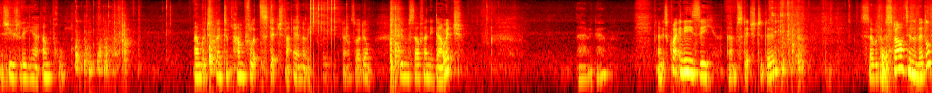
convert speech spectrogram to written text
It's usually ample. And we're just going to pamphlet stitch that in. So I don't do myself any damage. There we go. And it's quite an easy um, stitch to do. So we're going to start in the middle.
